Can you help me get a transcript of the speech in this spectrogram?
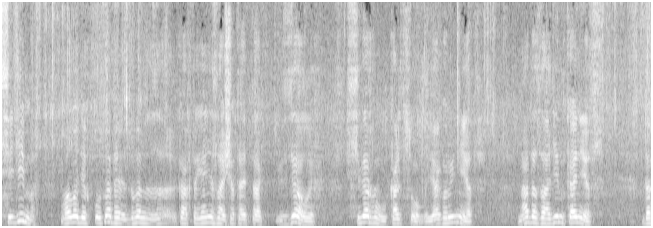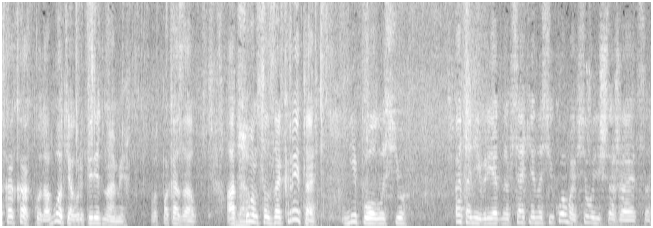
сидим, Володя вот это как-то, я не знаю, что-то так сделал их, свернул кольцом. Я говорю, нет, надо за один конец. Да как, как, куда? Вот, я говорю, перед нами. Вот показал. От да. солнца закрыто не полностью. Это не вредно. Всякие насекомые, все уничтожается.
